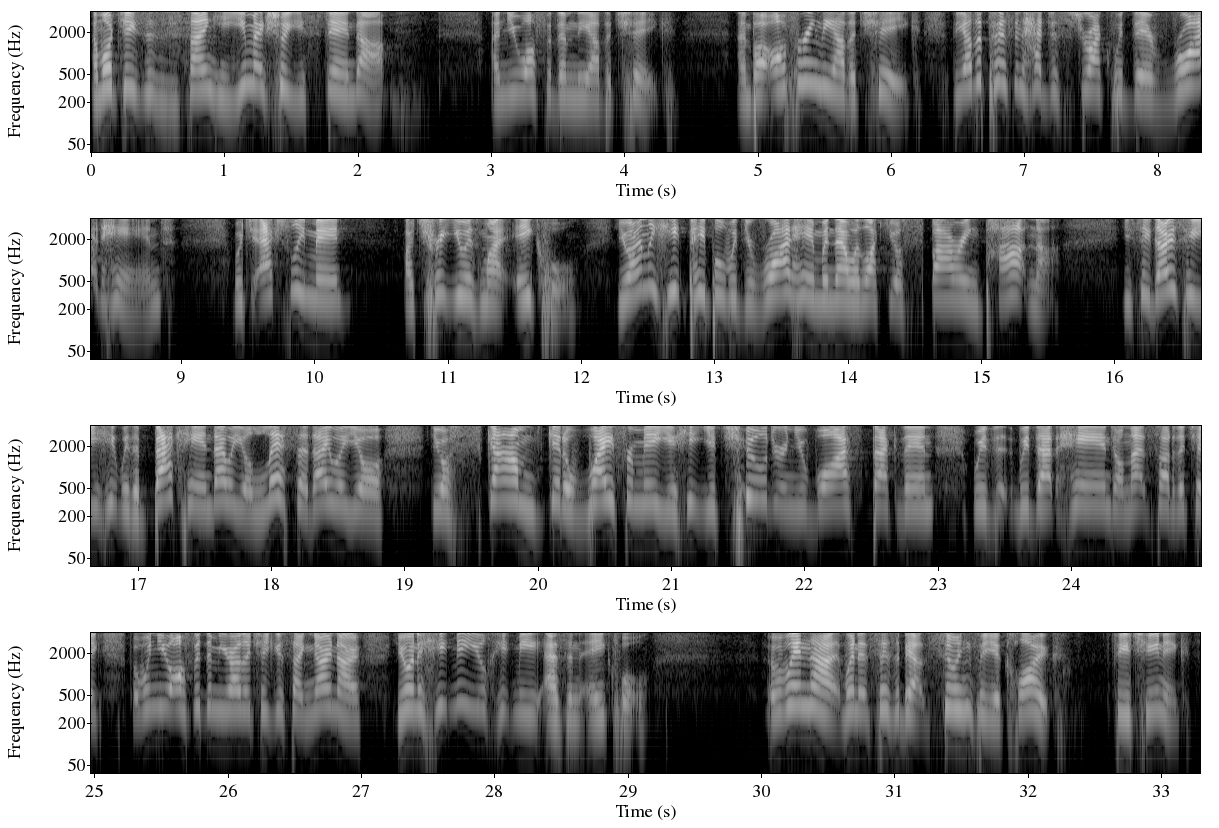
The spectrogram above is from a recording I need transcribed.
And what Jesus is saying here, you make sure you stand up and you offer them the other cheek. And by offering the other cheek, the other person had to strike with their right hand, which actually meant I treat you as my equal. You only hit people with your right hand when they were like your sparring partner. You see, those who you hit with a backhand, they were your lesser, they were your, your scum. Get away from me. You hit your children, your wife back then with, with that hand on that side of the cheek. But when you offered them your other cheek, you're saying, no, no, you want to hit me? You'll hit me as an equal. When, uh, when it says about suing for your cloak, for your tunic,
